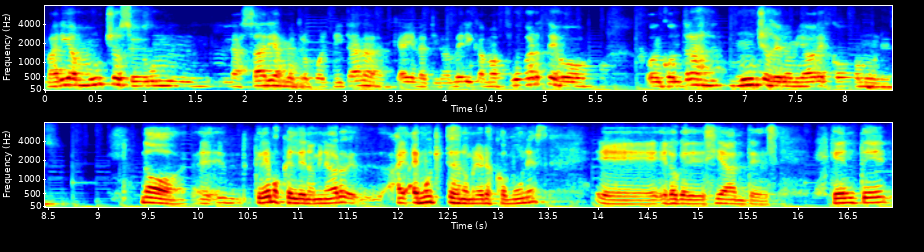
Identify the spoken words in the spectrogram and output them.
varía mucho según las áreas metropolitanas que hay en Latinoamérica más fuertes o, o encontrás muchos denominadores comunes? No, creemos que el denominador, hay, muchos denominadores comunes, es lo que decía antes gente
